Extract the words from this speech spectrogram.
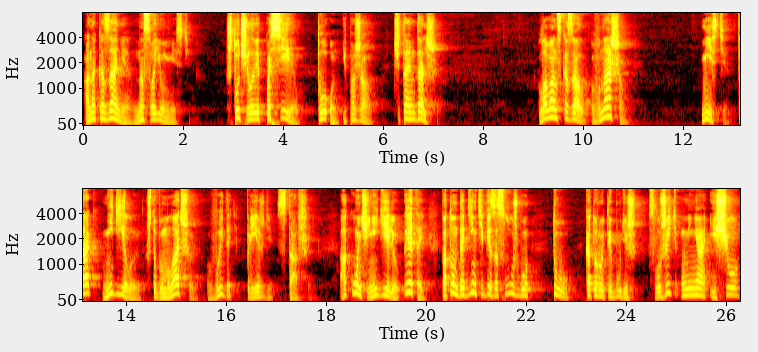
а наказание на своем месте. Что человек посеял, то он и пожал. Читаем дальше. Лаван сказал, в нашем месте так не делают, чтобы младшую выдать прежде старшей. Окончи неделю этой, потом дадим тебе за службу ту, которую ты будешь служить у меня еще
